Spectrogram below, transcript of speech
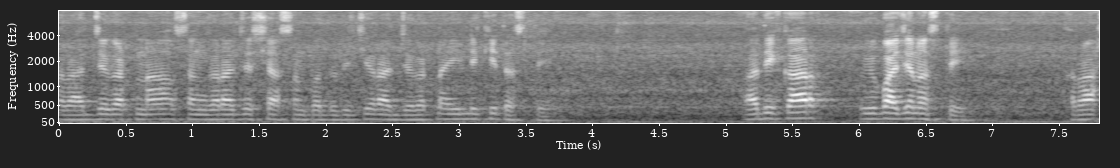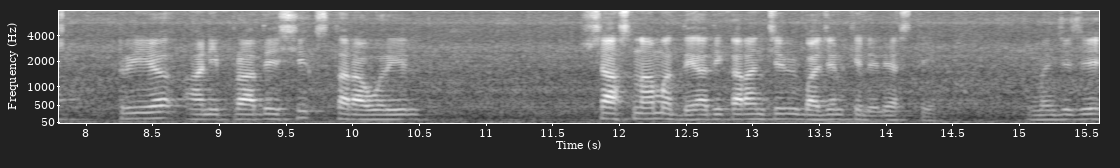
राज्यघटना संघराज्य शासन पद्धतीची राज्यघटना ही लिखित असते. अधिकार विभाजन असते. राष्ट्रीय आणि प्रादेशिक स्तरावरील शासनामध्ये अधिकारांचे विभाजन केलेले असते. म्हणजे जे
